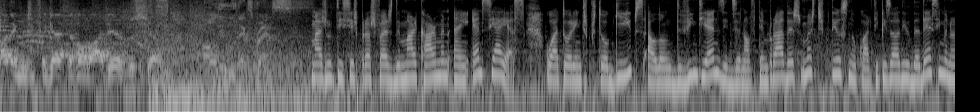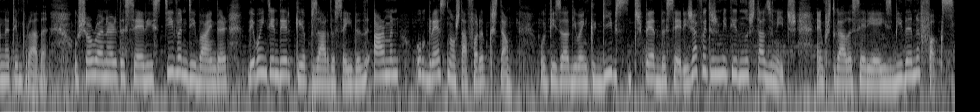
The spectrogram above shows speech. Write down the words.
I think we should forget the whole idea of this show. Hollywood Express. Mais notícias para os fãs de Mark Harmon em NCIS. O ator interpretou Gibbs ao longo de 20 anos e 19 temporadas, mas despediu-se no quarto episódio da 19 temporada. O showrunner da série, Steven D. Binder, deu a entender que, apesar da saída de Harmon, o regresso não está fora de questão. O episódio em que Gibbs se despede da série já foi transmitido nos Estados Unidos. Em Portugal, a série é exibida na Fox.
